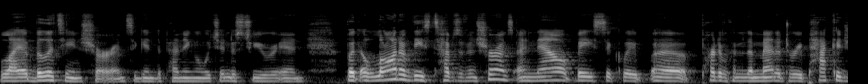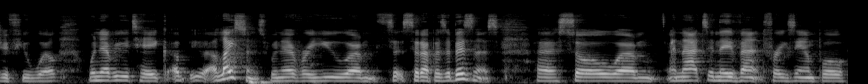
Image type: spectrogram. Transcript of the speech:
liability insurance, again, depending on which industry you're in. But a lot of these types of insurance are now basically uh, part of kind of the mandatory package, if you will, whenever you take a, a license, whenever you um, set up as a business. Uh, so, um, and that's in the event, for example,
